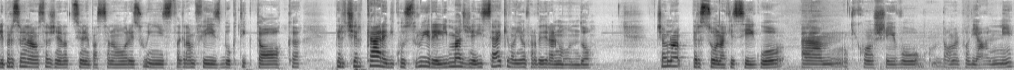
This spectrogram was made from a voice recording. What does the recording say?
le persone della nostra generazione passano ore su Instagram, Facebook, TikTok per cercare di costruire l'immagine di sé che vogliono far vedere al mondo. C'è una persona che seguo, um, che conoscevo da un bel po' di anni,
